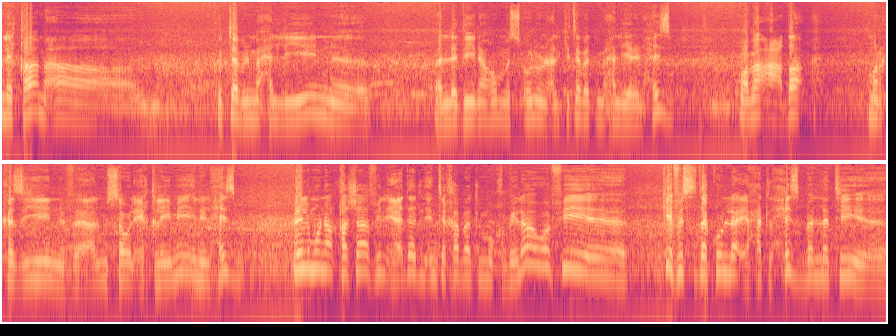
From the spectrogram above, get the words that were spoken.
لقاء مع كتاب المحليين الذين هم مسؤولون عن الكتابة المحلية للحزب ومع أعضاء مركزيين على المستوى الإقليمي للحزب للمناقشة في الإعداد للانتخابات المقبلة وفي كيف ستكون لائحة الحزب التي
